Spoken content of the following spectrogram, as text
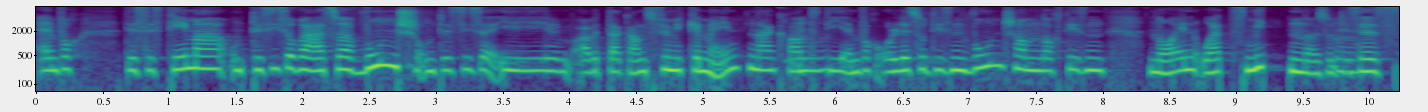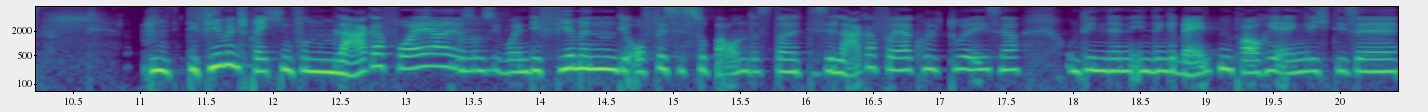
einfach dieses Thema, und das ist aber auch so ein Wunsch, und das ist, ich arbeite da ganz viel mit Gemeinden auch gerade, mhm. die einfach alle so diesen Wunsch haben nach diesen neuen Ortsmitten, also mhm. dieses die Firmen sprechen von einem Lagerfeuer, also mhm. sie wollen die Firmen, die Offices so bauen, dass da diese Lagerfeuerkultur ist, ja. Und in den, in den Gemeinden brauche ich eigentlich diese,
